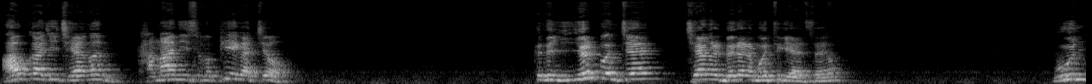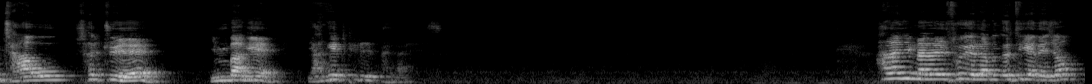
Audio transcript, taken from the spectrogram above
아홉 가지 재앙은 가만히 있어도 피해갔죠. 근데 이열 번째 재앙을 면하려면 어떻게 해야 했어요? 문 좌우 설주에 임방에 양의 피를 발라야 했어요. 하나님 나라를 소유하려면 어떻게 해야 되죠?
